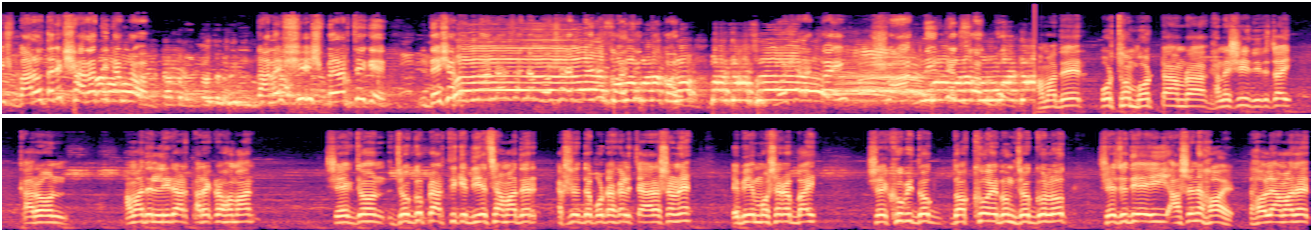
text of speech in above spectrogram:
এই বারো তারিখ সারাদিন আমরা দানের শেষ বেড়ার থেকে দেশের আমাদের প্রথম ভোটটা আমরা ধানেশি দিতে চাই, কারণ আমাদের লিডার তারেক রহমান, সে একজন যোগ্য প্রার্থীকে দিয়েছে আমাদের একশো চোদ্দ পটুয়াখালী চার আসনে। এ বি এম মোশারফ ভাই, সে খুবই দক্ষ- এবং যোগ্য লোক। সে যদি এই আসনে হয়, তাহলে আমাদের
